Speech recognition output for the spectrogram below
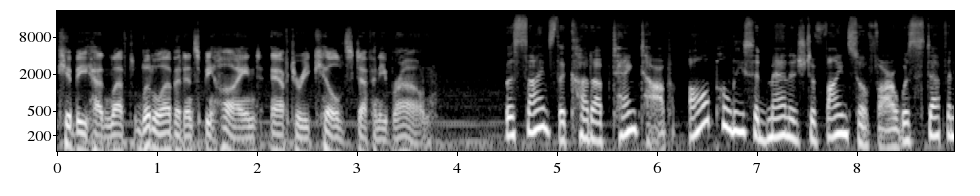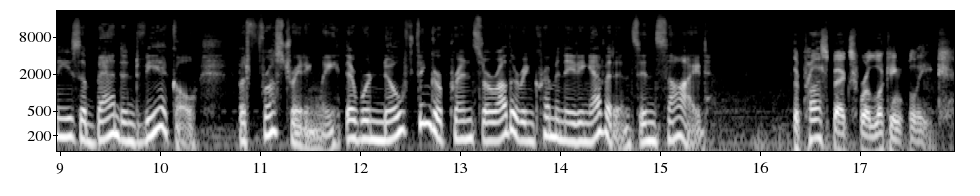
Kibbe had left little evidence behind after he killed Stephanie Brown. Besides the cut up tank top, all police had managed to find so far was Stephanie's abandoned vehicle. But frustratingly, there were no fingerprints or other incriminating evidence inside. The prospects were looking bleak.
